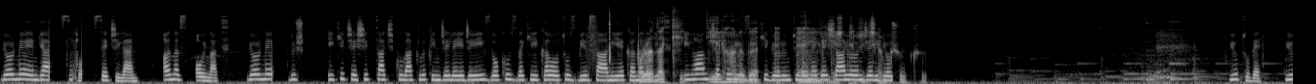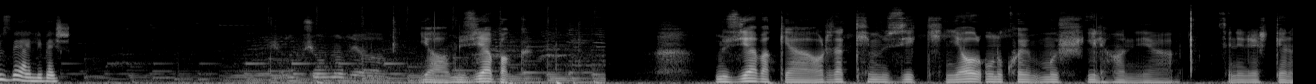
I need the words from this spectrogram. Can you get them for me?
Görme engel seçilen. Anas oynat. Görme düş. İki çeşit taç kulaklık inceleyeceğiz 9 dakika 31 saniye kanala git. Buradaki İlhan Çakır 102 görüntüleme 5 ay önce video. çünkü. YouTube %55. Bir şey olmaz ya. Ya müziğe bak. Müziğe bak ya oradaki müzik niye onu koymuş İlhan ya. Seni eleşt gene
